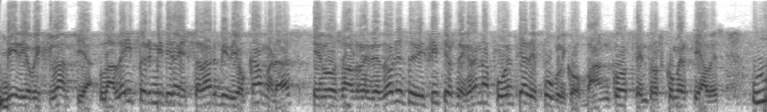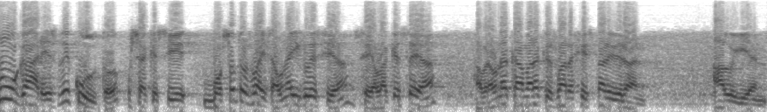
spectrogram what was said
Videovigilancia. La ley permitirá instalar videocámaras en los alrededores de edificios de gran afluencia de público, bancos, centros comerciales, lugares de culto. O sea que si vosotros vais a una iglesia, sea la que sea, habrá una cámara que os va a registrar y dirán, alguien,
